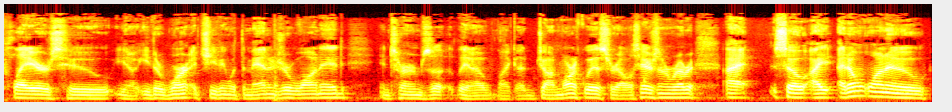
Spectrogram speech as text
players who you know either weren't achieving what the manager wanted in terms of you know like a John Marquis or Ellis Harrison or whatever. I, so I, I don't want to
